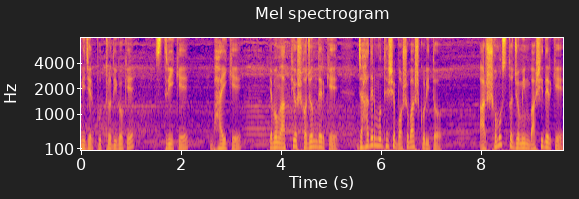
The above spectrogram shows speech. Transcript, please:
নিজের পুত্রদিগকে, স্ত্রীকে, ভাইকে এবং আত্মীয় স্বজনদেরকে যাহাদের মধ্যে সে বসবাস করিত আর সমস্ত জমিনবাসীদেরকে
